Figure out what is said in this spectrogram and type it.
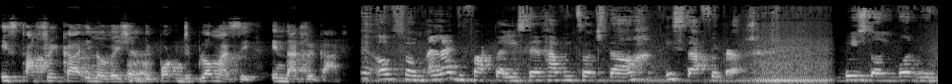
East Africa innovation dip- diplomacy in that regard. Awesome. I like the fact that you said having touched down East Africa based on what we've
